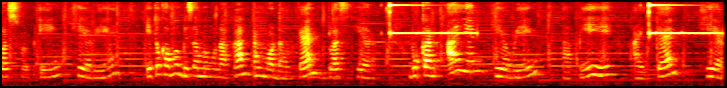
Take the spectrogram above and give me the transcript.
plus verb ing, hearing, itu kamu bisa menggunakan modal can plus hear. Bukan I am hearing, tapi I can hear.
